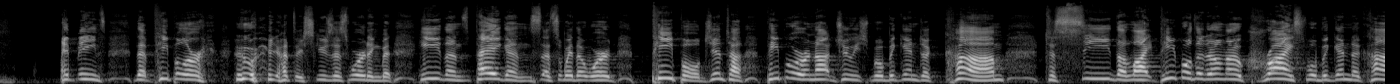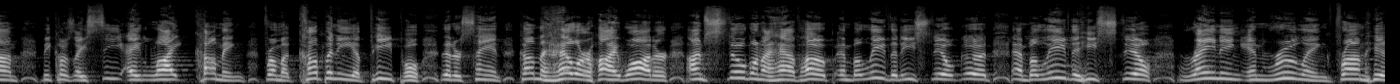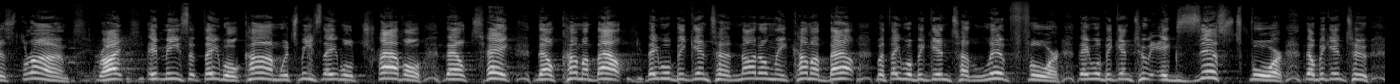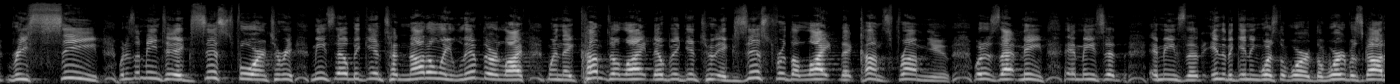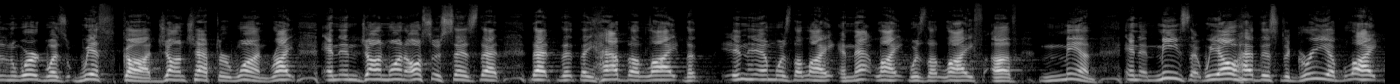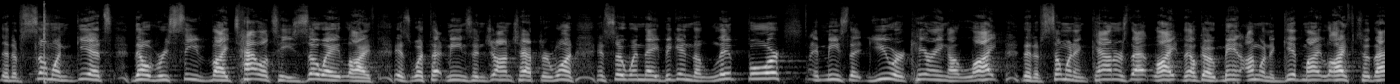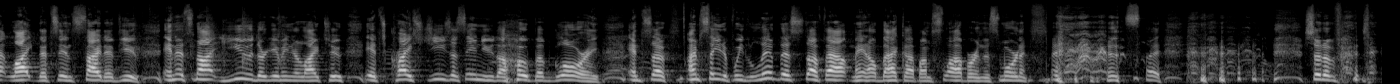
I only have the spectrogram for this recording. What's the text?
It means that people are who you have to excuse this wording, but heathens, pagans, that's the way the word people, Gentile, people who are not Jewish will begin to come to see the light. People that don't know Christ will begin to come because they see a light coming from a company of people that are saying, Come hell or high water, I'm still going to have hope and believe that He's still good and believe that He's still reigning and ruling from His throne, right? It means that they will come, which means they will travel, they'll take, they'll come about. They will begin to not only come about, but they will begin to live for, they will begin to exist for, they'll begin to receive. What does it mean to exist for? And to re- means they'll begin to not only live their life, when they come to light, they'll begin to exist for the light that comes from you. What does that mean? It means that it means that in the beginning was the Word, the Word was God, and the Word was with God. John chapter 1, right? And then John 1 also says that that, that they have the light, that in him was the light, and that light was the life of men. And it means that we all have this degree of light that if someone gets, they'll receive vitality. Zoe life is what that means in John chapter 1. And so when they begin to live for, it means that you are carrying a light that if someone encounters that light, they'll go, Man, I'm going to give my life to that light that's inside of you. And it's not you they're giving your life to, it's Christ Jesus in you, the hope of glory. And so I'm saying if we live this stuff out, man, I'll back up. I'm slobbering this morning. like, should have,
